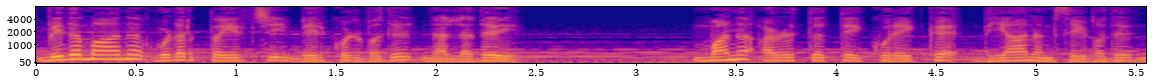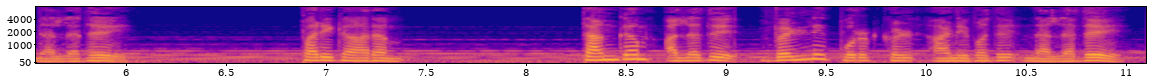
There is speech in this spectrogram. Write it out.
மிதமான உடற்பயிற்சி மேற்கொள்வது நல்லது. மன அழுத்தத்தை குறைக்க தியானம் செய்வது நல்லது. பரிகாரம். தங்கம் அல்லது வெள்ளி பொருட்கள் அணிவது நல்லது.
